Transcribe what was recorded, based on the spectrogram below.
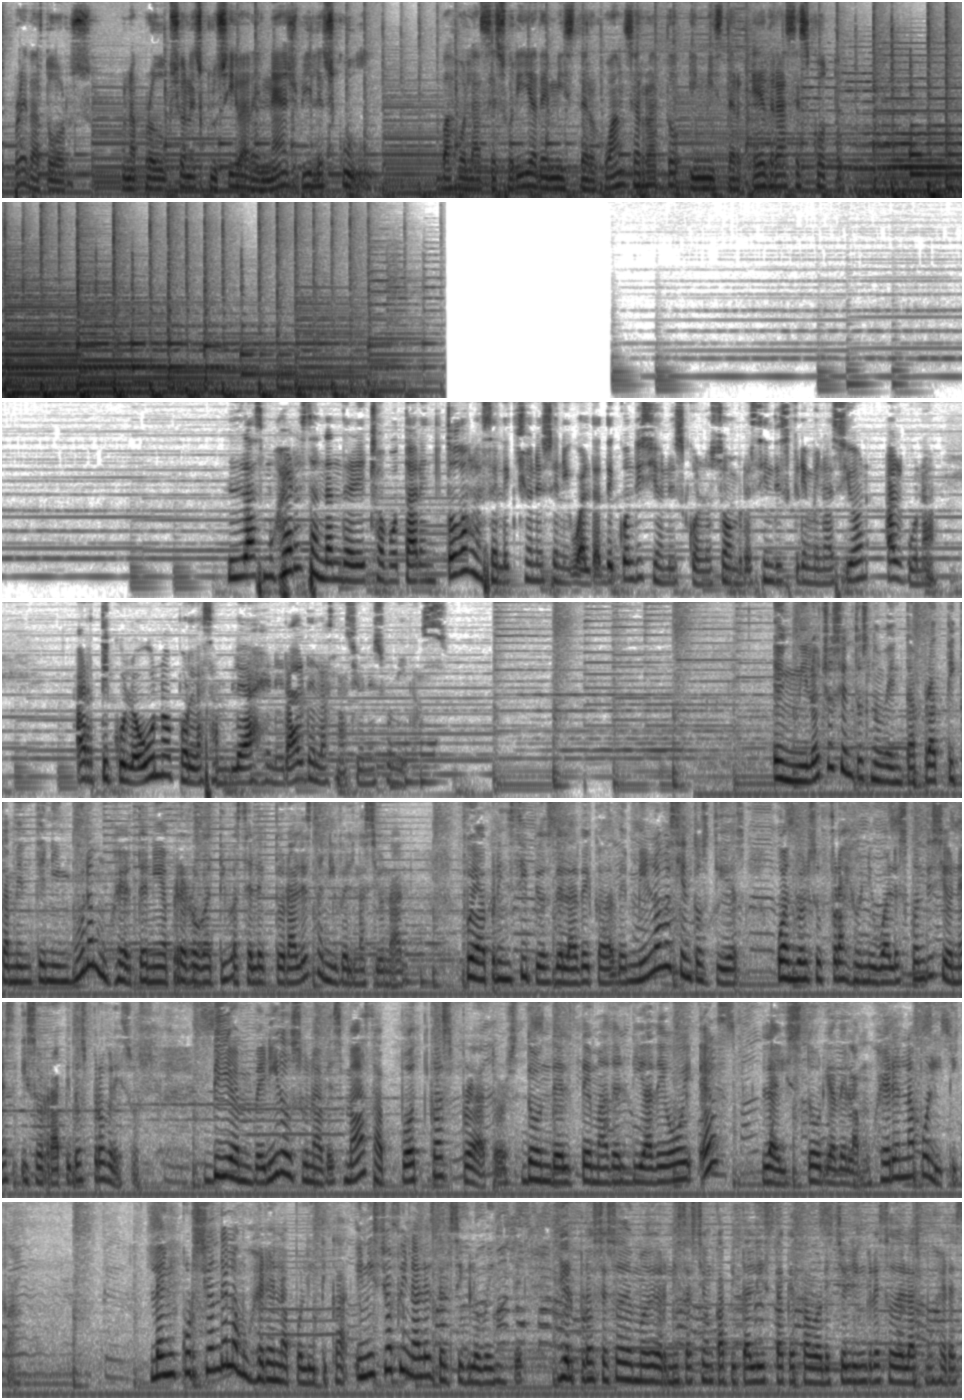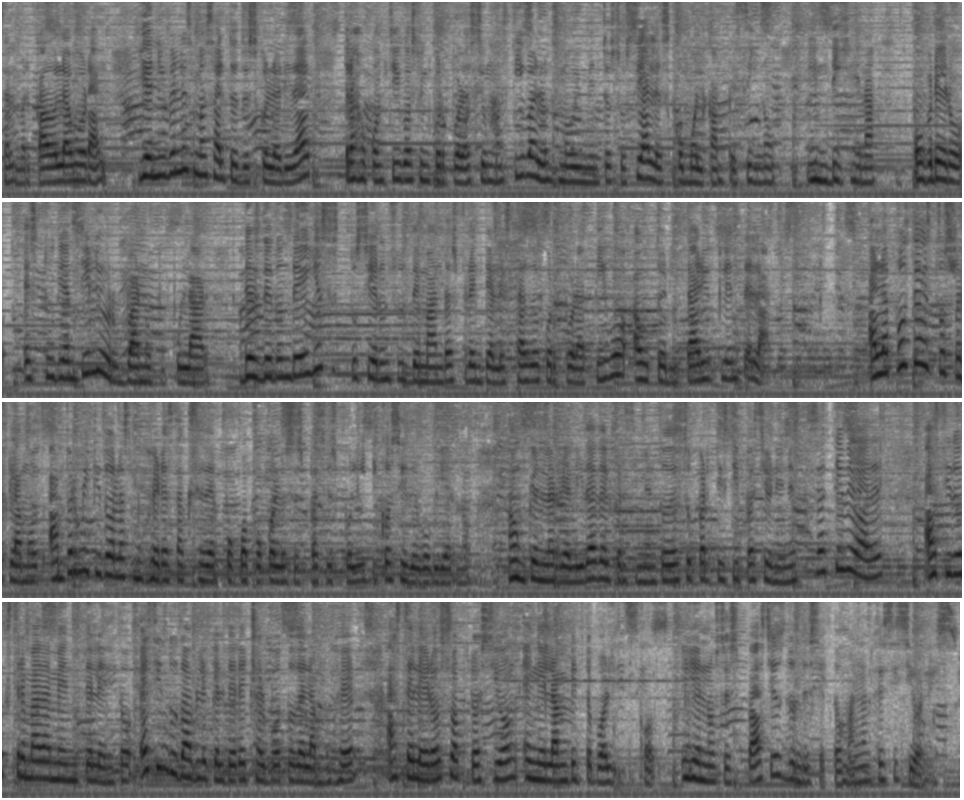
Predators, una producción exclusiva de Nashville School, bajo la asesoría de Mr. Juan Cerrato y Mr. Edras Escoto. Las mujeres tendrán derecho a votar en todas las elecciones en igualdad de condiciones con los hombres sin discriminación alguna. Artículo 1 por la Asamblea General de las Naciones Unidas. En 1890 prácticamente ninguna mujer tenía prerrogativas electorales a nivel nacional. Fue a principios de la década de 1910 cuando el sufragio en iguales condiciones hizo rápidos progresos. Bienvenidos una vez más a Podcast Predators, donde el tema del día de hoy es la historia de la mujer en la política. La incursión de la mujer en la política inició a finales del siglo XX y el proceso de modernización capitalista que favoreció el ingreso de las mujeres al mercado laboral y a niveles más altos de escolaridad trajo consigo su incorporación masiva a los movimientos sociales como el campesino, indígena, obrero, estudiantil y urbano popular, desde donde ellas expusieron sus demandas frente al Estado corporativo, autoritario y clientelar. A la pos de estos reclamos han permitido a las mujeres acceder poco a poco a los espacios políticos y de gobierno, aunque en la realidad el crecimiento de su participación en estas actividades ha sido extremadamente lento, es indudable que el derecho al voto de la mujer aceleró su actuación en el ámbito político y en los espacios donde se toman las decisiones.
